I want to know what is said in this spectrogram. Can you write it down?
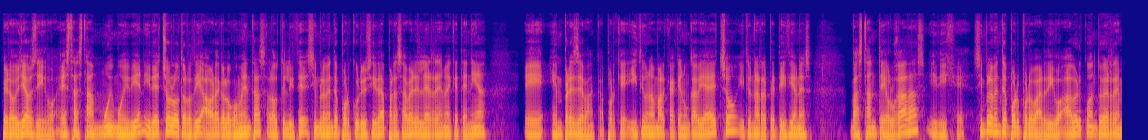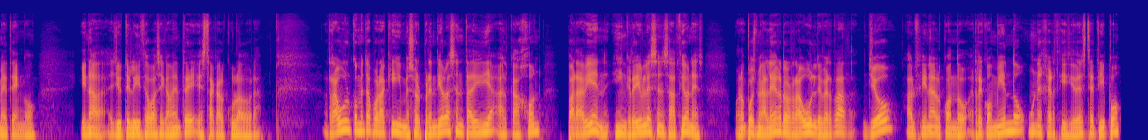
pero ya os digo, esta está muy muy bien y de hecho el otro día, ahora que lo comentas, la utilicé simplemente por curiosidad para saber el RM que tenía eh, en press de banca, porque hice una marca que nunca había hecho, hice unas repeticiones bastante holgadas y dije, simplemente por probar, digo, a ver cuánto RM tengo. Y nada, yo utilizo básicamente esta calculadora. Raúl comenta por aquí, me sorprendió la sentadilla al cajón para bien, increíbles sensaciones. Bueno, pues me alegro, Raúl, de verdad. Yo, al final, cuando recomiendo un ejercicio de este tipo,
